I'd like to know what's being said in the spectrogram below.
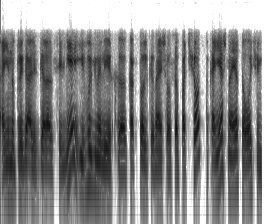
они напрягались гораздо сильнее и выгнали их, э, как только начался подсчет. Конечно, это очень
